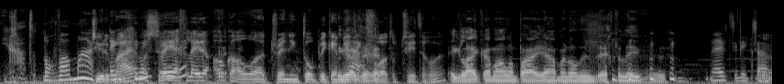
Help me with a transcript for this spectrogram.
die gaat het nog wel maken. Tuurlijk, denk maar hij was twee jaar geleden ook al eh, trending topic en weet wil ik wat op Twitter, hoor. Ik lijk hem al een paar jaar, maar dan in het echte leven. Daar heeft hij niks aan.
